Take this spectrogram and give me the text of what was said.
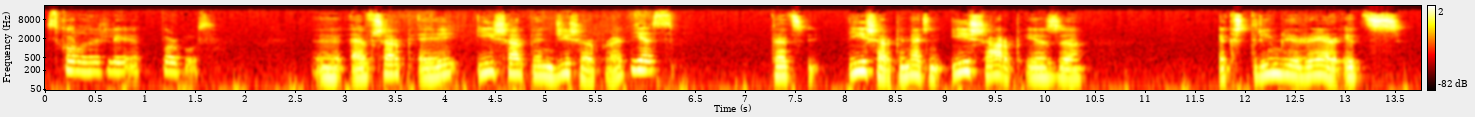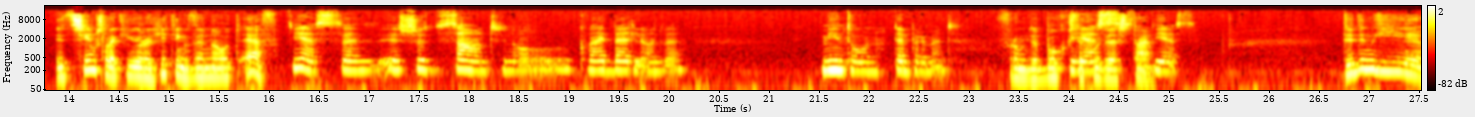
scholarly purpose. Uh, F sharp, A, E sharp, and G sharp, right? Yes, That's E sharp. Imagine E sharp is uh, extremely rare. It's it seems like you're hitting the note F. yes, and it should sound you know quite badly on the mean tone temperament. From the Buxtehude's Yes, time. yes. Didn't he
